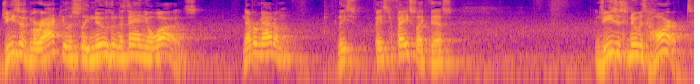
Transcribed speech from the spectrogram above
Jesus miraculously knew who Nathanael was. Never met him, at least face to face like this. And Jesus knew his heart.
